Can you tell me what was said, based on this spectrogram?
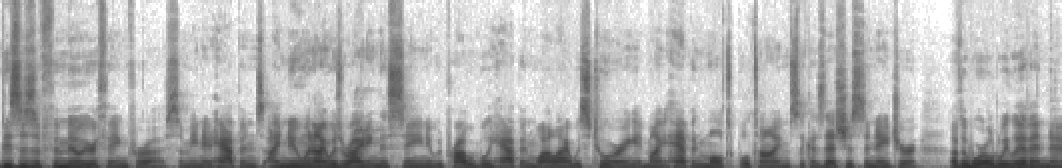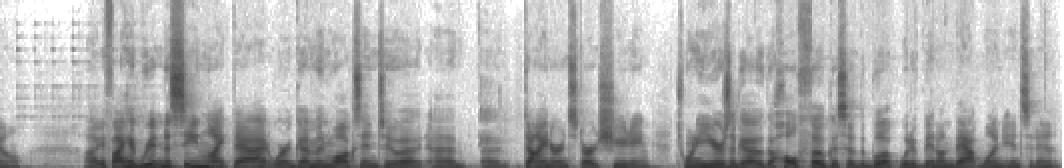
this is a familiar thing for us. I mean, it happens. I knew when I was writing this scene it would probably happen while I was touring. It might happen multiple times because that's just the nature of the world we live in now. Uh, if I had written a scene like that where a gunman walks into a, a, a, diner and starts shooting 20 years ago, the whole focus of the book would have been on that one incident.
